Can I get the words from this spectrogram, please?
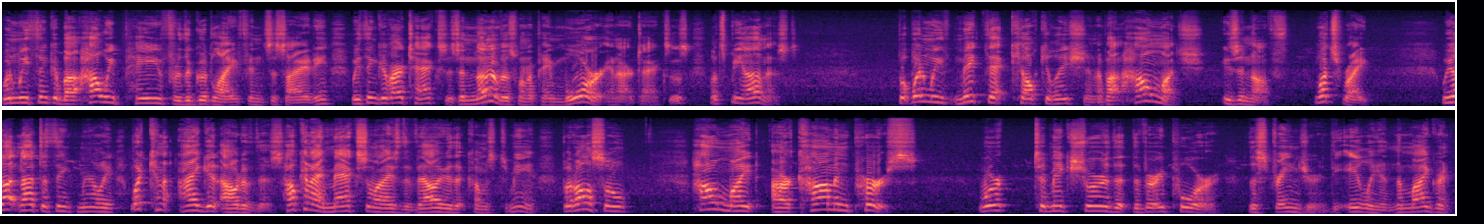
when we think about how we pay for the good life in society, we think of our taxes. And none of us want to pay more in our taxes, let's be honest. But when we make that calculation about how much is enough, what's right, we ought not to think merely, what can I get out of this? How can I maximize the value that comes to me? But also, how might our common purse work to make sure that the very poor, the stranger, the alien, the migrant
